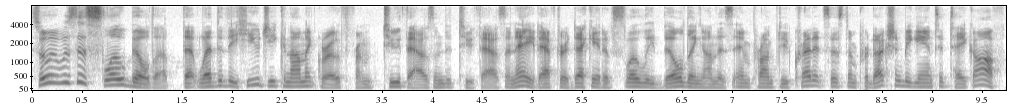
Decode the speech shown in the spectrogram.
So it was this slow buildup that led to the huge economic growth from 2000 to 2008. After a decade of slowly building on this impromptu credit system, production began to take off.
